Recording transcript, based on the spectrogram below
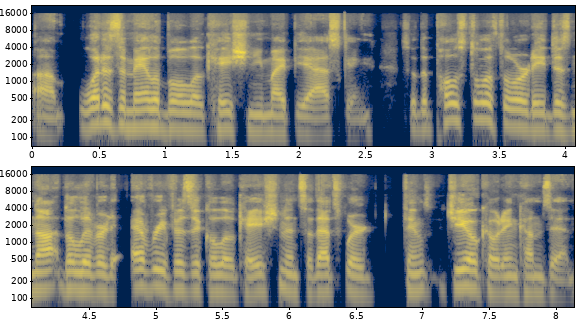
Um, what is a mailable location, you might be asking? So the Postal Authority does not deliver to every physical location, and so that's where things, geocoding comes in.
